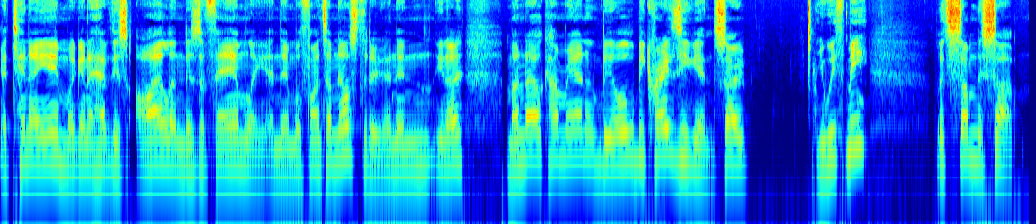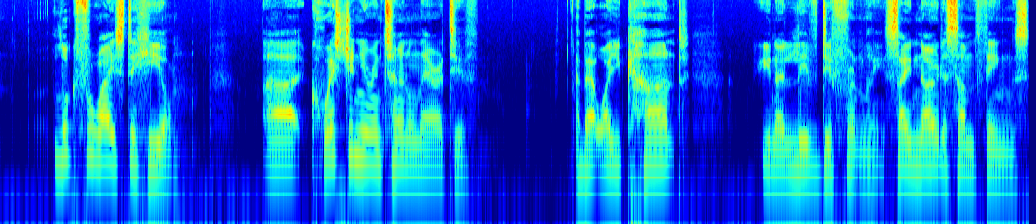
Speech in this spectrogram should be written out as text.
at 10 a.m. We're going to have this island as a family, and then we'll find something else to do, and then you know, Monday I'll come around and we'll all be crazy again. So, you with me? Let's sum this up. Look for ways to heal. Uh, question your internal narrative about why you can't, you know, live differently. Say no to some things.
